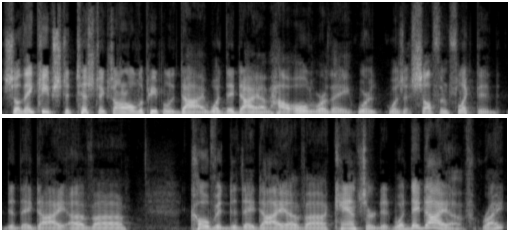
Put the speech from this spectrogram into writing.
So they keep statistics on all the people that die. What they die of? How old were they? Were was it self-inflicted? Did they die of uh, COVID? Did they die of uh, cancer? Did what they die of? Right.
